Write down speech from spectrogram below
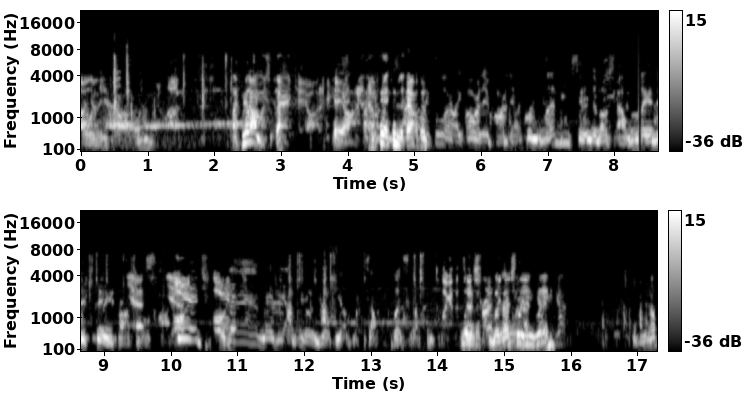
Holy cow. I feel like Chaos. I feel like That was- people are like, "Oh, are they podcasting?" Let me say the most outlandish thing possible. Yes. Yeah. Which, Oh, eh, maybe I'm a little guilty of myself, but still. Look at the But that's what you get. You know?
